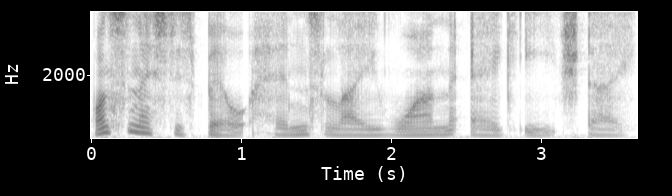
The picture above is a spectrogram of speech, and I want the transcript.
Once the nest is built, hens lay one egg each day.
